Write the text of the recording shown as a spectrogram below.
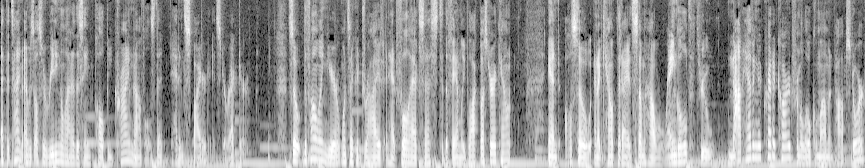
at the time, I was also reading a lot of the same pulpy crime novels that had inspired its director. So the following year, once I could drive and had full access to the family Blockbuster account, and also an account that I had somehow wrangled through not having a credit card from a local mom and pop store,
